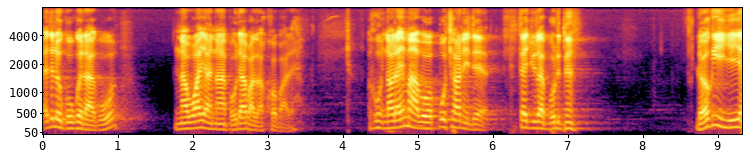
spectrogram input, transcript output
အဲ့ဒါလို့ကိုးကွယ်တာကို နဝယာနာဗုဒ္ဓဘာသာခေါ်ပါတယ်အခုနောက်တိုင်းမှာပေါ့ပို့ချနေတဲ့စက်ကျူလာဗုဒ္ဓသင်လောကီရေးရ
